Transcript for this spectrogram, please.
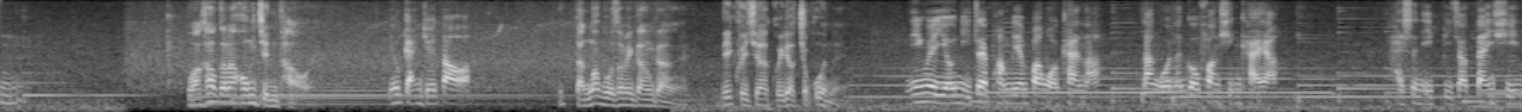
嗯。外口跟他风真透的。有感觉到啊。但我无什么感觉的，你开车开了足稳的。因为有你在旁边帮我看啊，让我能够放心开啊。还是你比较担心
